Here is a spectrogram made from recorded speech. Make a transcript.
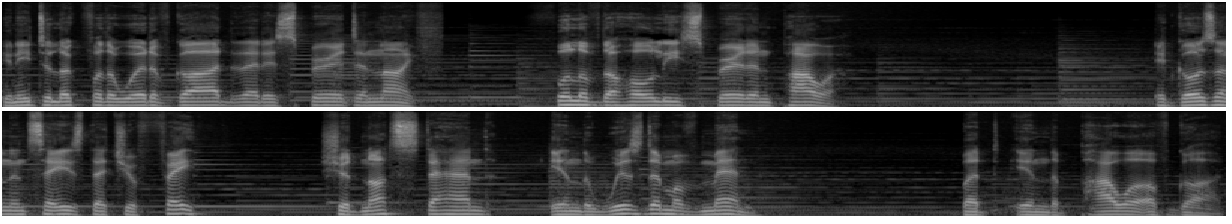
You need to look for the Word of God that is spirit and life, full of the Holy Spirit and power. It goes on and says that your faith should not stand in the wisdom of men, but in the power of God.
